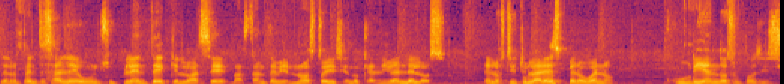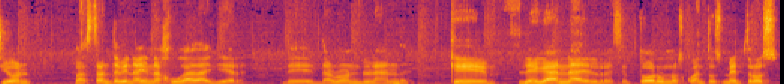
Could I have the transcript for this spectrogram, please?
de repente sale un suplente que lo hace bastante bien. No estoy diciendo que al nivel de los, de los titulares, pero bueno, cubriendo su posición bastante bien. Hay una jugada ayer de Daron Bland que le gana el receptor unos cuantos metros,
